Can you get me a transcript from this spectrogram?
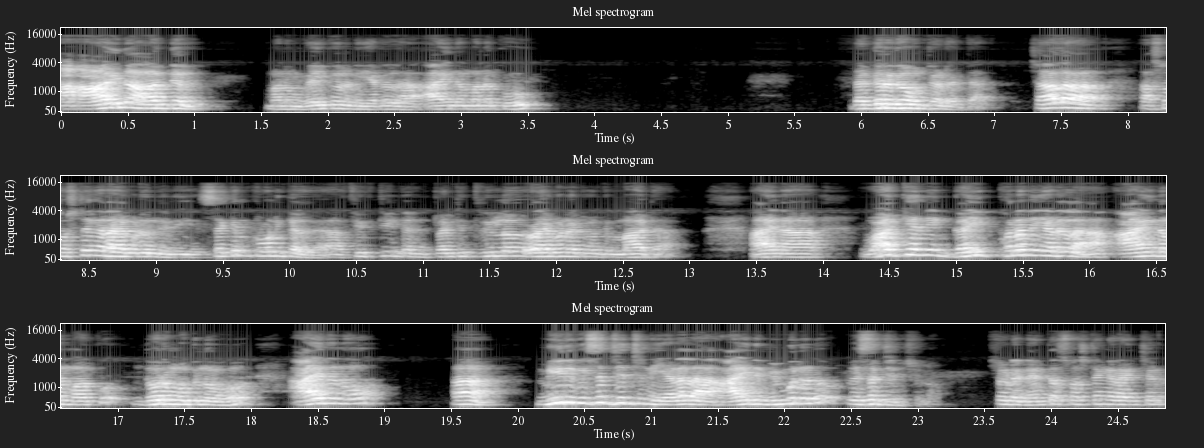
ఆయన ఆజ్ఞలు మనం వైకులని ఎడల ఆయన మనకు దగ్గరగా ఉంటాడట. చాలా స్పష్టంగా రాయబడి ఉంది ఇది. Second chronicle fifteen and twenty త్రీలో రాయబడినటువంటి మాట. ఆయన వాక్యాన్ని గై కొనని ఎడల ఆయన మాకు దూరముగును. ఆయనను మీరు విసర్జించిన ఎడల ఆయన మిమ్ములను విసర్జించును. చూడండి ఎంత స్పష్టంగా రాయించాడు.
